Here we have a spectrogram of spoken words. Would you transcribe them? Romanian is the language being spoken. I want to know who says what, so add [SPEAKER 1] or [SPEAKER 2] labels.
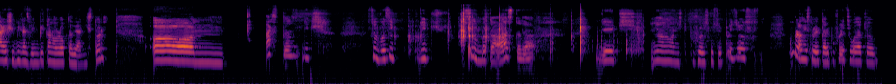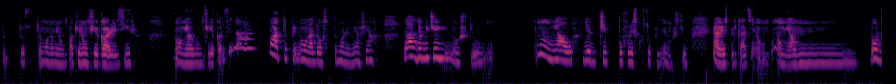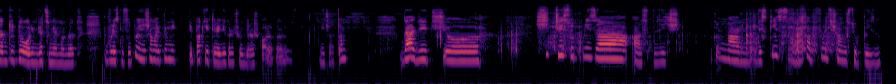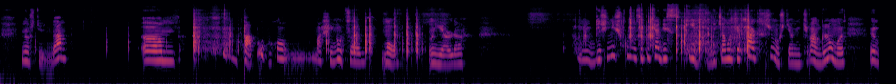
[SPEAKER 1] Salutare și bine ați venit pe canalul Octavian Istor. Uh, astăzi, deci, să vă zic, deci, sâmbătă asta, da. Deci, i-am luat niște pufuleți cu surprize. Îmi plac destul de tare pufuleții, o dată pe o săptămână mi-au un pachet, nu în fiecare zi. Nu mi-au în fiecare zi, dar o dată pe una, două săptămâni mi așa. Dar de obicei, nu știu, nu-mi iau de obicei pufulesc cu surprize, nu știu. Nu am explicație, nu, nu-mi iau... O, dar de două ori în viața mea m-am luat pufulesc cu surprize și am mai primit de pachetele de Crăciun de la școală, că niciodată. Da, deci... Uh, și ce surpriza astăzi? Deci, când am deschis, am mâncat pufulețe și am văzut surpriză. Nu știu, da? Um, papuc cu o mașinuță mov în el, da. Deci nici cum nu se putea deschide. Deci am încercat și nu știam nici ceva în glumă.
